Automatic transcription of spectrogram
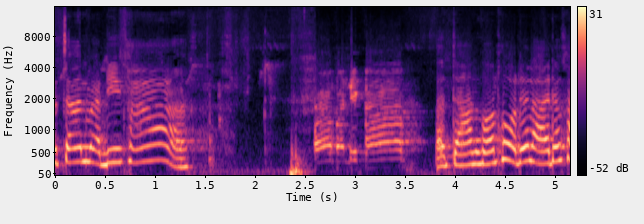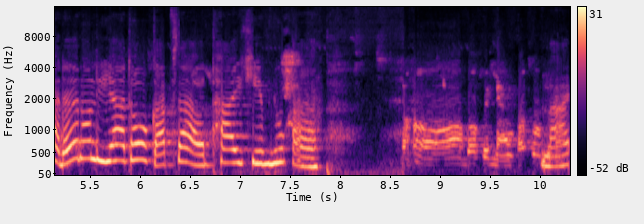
อาจารย์สวัสดีค่ะ ครับสวัสดีครับ อาจารย์ขอโทษได้หลายๆเด้อค่ะเด้อนนทิยาโทษกับสาวไทยคลิปอยู่ค่ะอ๋อบอกเป็นอย่างครับผมหลาย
